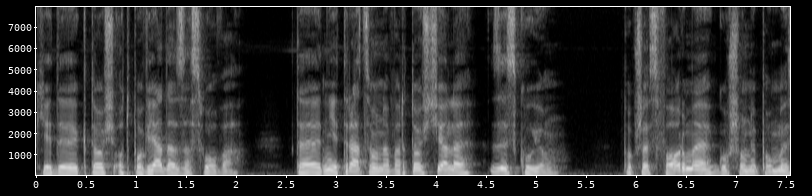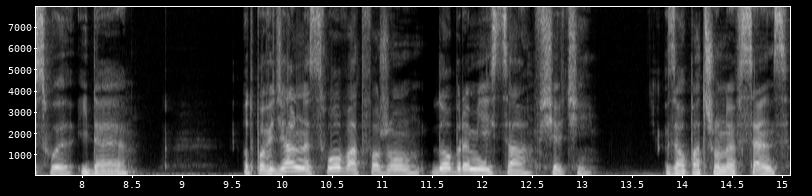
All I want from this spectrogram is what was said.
Kiedy ktoś odpowiada za słowa, te nie tracą na wartości, ale zyskują poprzez formę, głoszone pomysły, idee. Odpowiedzialne słowa tworzą dobre miejsca w sieci, zaopatrzone w sens,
